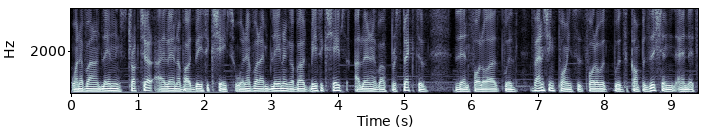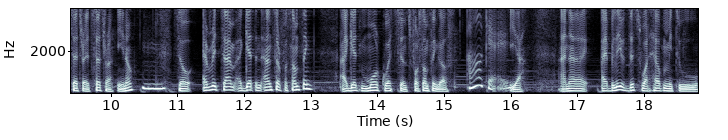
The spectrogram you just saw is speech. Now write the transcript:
Whenever I'm learning structure, I learn about basic shapes. Whenever I'm learning about basic shapes, I learn about perspective. Then follow up with vanishing points, follow up with composition, and etc. etc. you know? So every time I get an answer for something, I get more questions for something else. Okay. Yeah, and uh, I believe this what helped me to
